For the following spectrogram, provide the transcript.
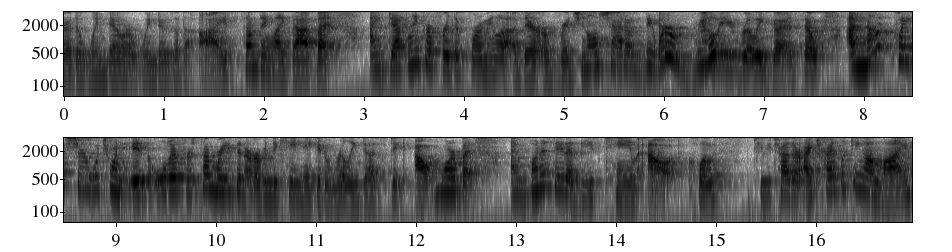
are the window or windows of the eyes, something like that. But I definitely prefer the formula of their original shadows. They were really, really good. So I'm not quite sure which one is older. For some reason, Urban Decay Naked really does stick out more, but I wanna say that these came out close to each other. I tried looking online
